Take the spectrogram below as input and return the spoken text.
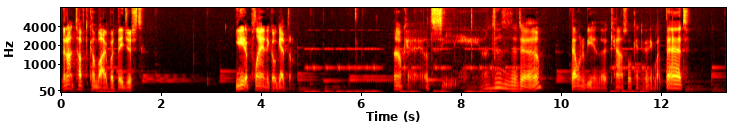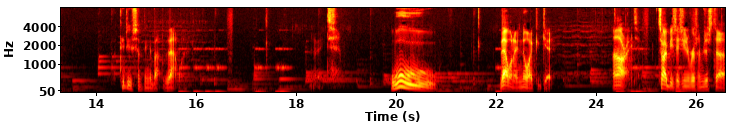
They're not tough to come by, but they just... You need a plan to go get them. Okay, let's see. That one would be in the castle. Can't do anything about that. Could do something about that one. All right. Ooh. That one I know I could get. All right. Sorry, BCS Universe. I'm just, uh,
